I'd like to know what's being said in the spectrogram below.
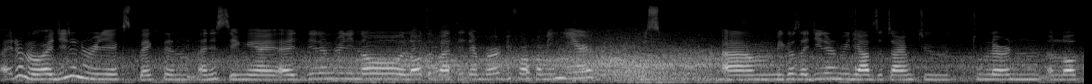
I don't know. I didn't really expect anything. I, I didn't really know a lot about Edinburgh before coming here, um, because I didn't really have the time to, to learn a lot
